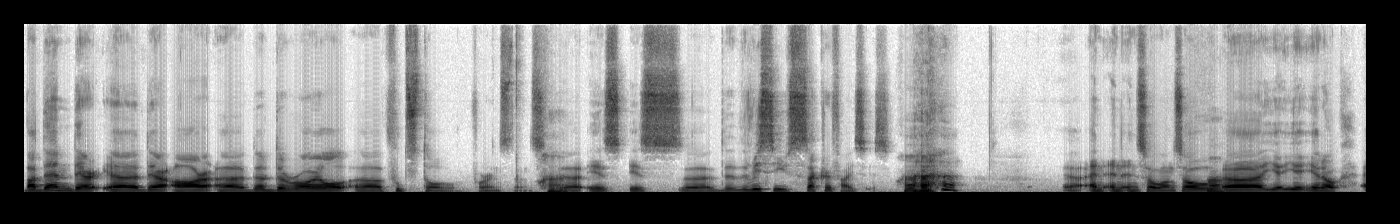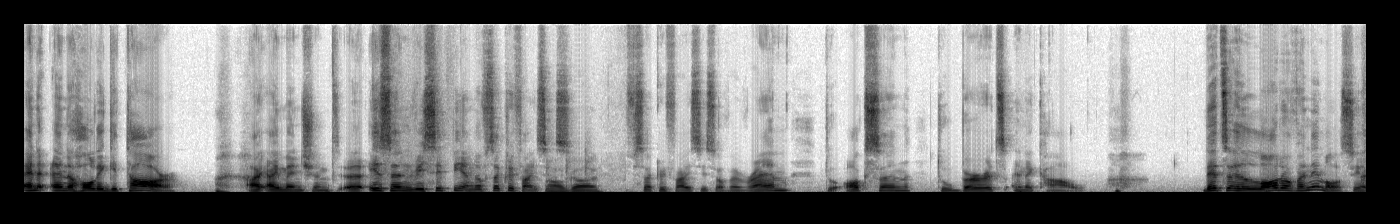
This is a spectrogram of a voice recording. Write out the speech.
But then there, uh, there are uh, the, the royal uh, footstool, for instance, uh, is, is uh, the, the receives sacrifices and, and and so on. So uh, you, you, you know, and and the holy guitar, I, I mentioned, uh, is a recipient of sacrifices. oh God. Sacrifices of a ram to oxen to birds and a cow. That's a lot of animals. You know,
